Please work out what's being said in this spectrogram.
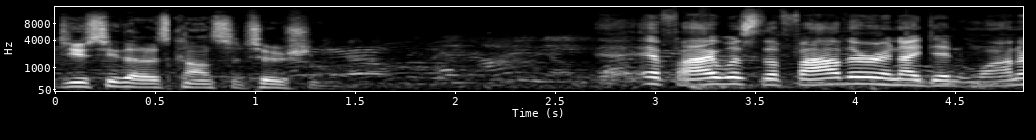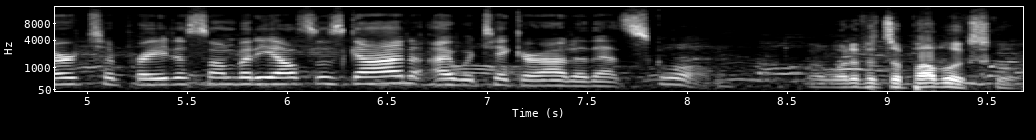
Do you see that as constitutional? If I was the father and I didn't want her to pray to somebody else's God, I would take her out of that school. But what if it's a public school?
